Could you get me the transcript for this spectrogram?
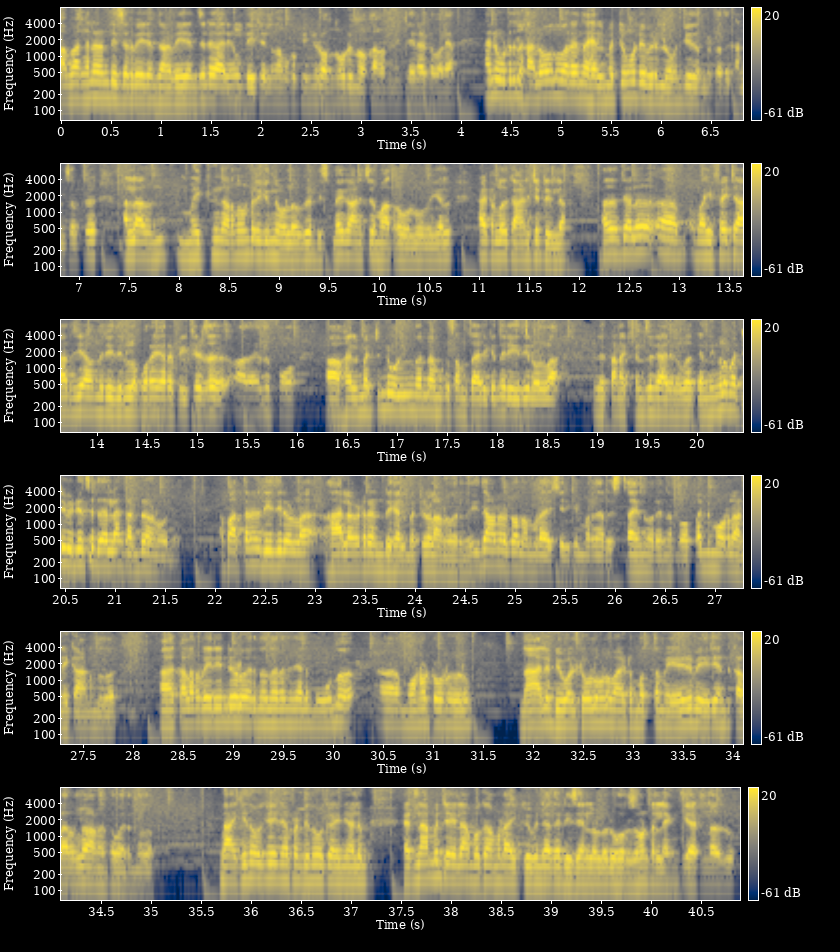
അപ്പോൾ അങ്ങനെ രണ്ട് ഇസഡ് വേരിയൻസ് ആണ്. വേരിയൻസിന്റെ കാര്യങ്ങൾ ഡീറ്റെയിൽ നമുക്ക് പിന്നീട് ഒന്നുകൂടി നോക്കാം. ഡീറ്റെയിൽ ആയിട്ട് പറയാം. അതിന്റെ കൂടുതൽ ഹലോ എന്ന് പറയുന്ന ഹെൽമെറ്റും കൂടി ഇവർ ലോഞ്ച് ചെയ്തിട്ടുണ്ട് അത് കൺസെപ്റ്റ് അല്ല അത് മേക്കിംഗ് നടന്നുകൊണ്ടിരിക്കുന്നേ ഉള്ളൂ. ഇവർ ഡിസ്പ്ലേ കാണിച്ചത് മാത്രമേ ഉള്ളൂ. റിയൽ ആയിട്ടുള്ളത് കാണിച്ചിട്ടില്ല. അതെന്ന് വെച്ചാൽ വൈഫൈ ചാർജ് ചെയ്യാവുന്ന രീതിയിലുള്ള കുറേയേറെ ഫീച്ചേഴ്സ് അതായത് ഹെൽമെറ്റിന്റെ ഉള്ളിൽ നിന്ന് തന്നെ നമുക്ക് സംസാരിക്കുന്ന രീതിയിലുള്ള കണക്ഷൻസും കാര്യങ്ങളൊക്കെ. നിങ്ങൾ മറ്റു വീഡിയോസ് ഇതെല്ലാം കണ്ടു കാണുമല്ലോ. അപ്പോൾ അത്തരം രീതിയിലുള്ള ഹാലോയുടെ രണ്ട് ഹെൽമെറ്റുകളാണ് വരുന്നത്. ഇതാണ് കേട്ടോ നമ്മുടെ ശരിക്കും പറഞ്ഞ റിസ്ത എന്ന് പറയുന്ന ടോപ്പ് ആൻഡ് മോഡലാണ് ഈ കാണുന്നത്. കളർ വേരിയന്റുകൾ വരുന്നതെന്ന് പറഞ്ഞു കഴിഞ്ഞാൽ മൂന്ന് മോണോടോണുകളും നാല് ഡ്യുവൽ ടോണുകളുമായിട്ട് മൊത്തം ഏഴ് വേരിയന്റ് കളറുകളാണ് കേട്ടോ വരുന്നത്. ബാക്കി നോക്കി കഴിഞ്ഞാൽ ഫ്രണ്ടിൽ നോക്കി കഴിഞ്ഞാലും ഹെഡ്ലാമ്പും ടൈലാമ്പും ഒക്കെ നമ്മുടെ ഐക്യൂബിന്റെ അതേ ഡിസൈനിലുള്ള ഒരു ഹൊറിസോണ്ടൽ ലെങ്തി ആയിട്ടുള്ള ഒരു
